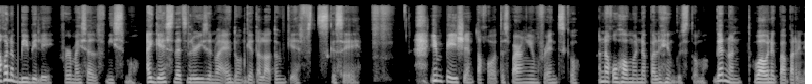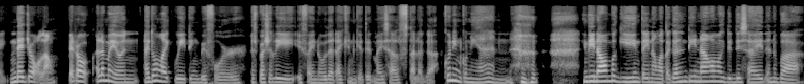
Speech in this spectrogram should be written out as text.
ako na bibili for myself mismo. I guess that's the reason why I don't get a lot of gifts kasi impatient ako. Tapos parang yung friends ko, ah, nakuha mo na pala yung gusto mo. Ganon. Wow, nagpaparinig. Hindi, joke lang. Pero alam mo yun, I don't like waiting before. Especially if I know that I can get it myself talaga. Kunin ko na yan. hindi na ako maghihintay ng matagal. Hindi na ako magde-decide, ano ba,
